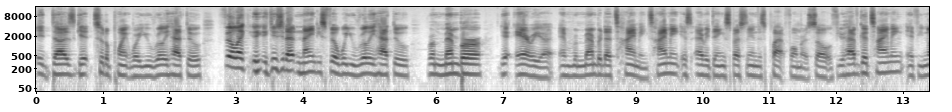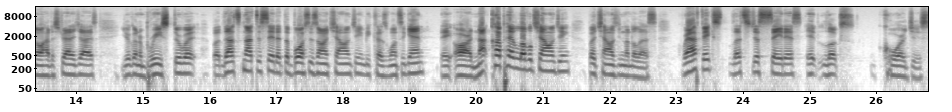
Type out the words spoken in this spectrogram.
it does get to the point where you really have to feel like it, gives you that 90s feel where you really have to remember your area and remember the timing. Timing is everything, especially in this platformer. So if you have good timing, if you know how to strategize, you're gonna breeze through it. But that's not to say that the bosses aren't challenging because once again, they are not Cuphead level challenging, but challenging nonetheless. Graphics, let's just say this, it looks gorgeous.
